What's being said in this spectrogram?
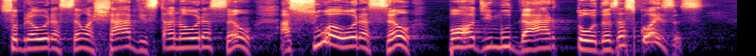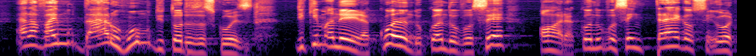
sobre a oração, a chave está na oração. A sua oração pode mudar todas as coisas ela vai mudar o rumo de todas as coisas. De que maneira? Quando? Quando você ora, quando você entrega ao Senhor,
